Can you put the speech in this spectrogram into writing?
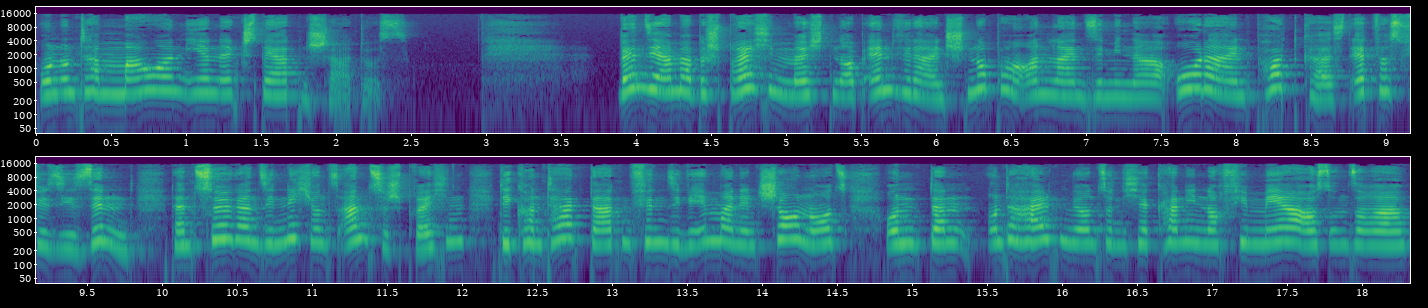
und untermauern Ihren Expertenstatus. Wenn Sie einmal besprechen möchten, ob entweder ein Schnupper-Online-Seminar oder ein Podcast etwas für Sie sind, dann zögern Sie nicht, uns anzusprechen. Die Kontaktdaten finden Sie wie immer in den Show Notes und dann unterhalten wir uns und ich kann Ihnen noch viel mehr aus unserer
